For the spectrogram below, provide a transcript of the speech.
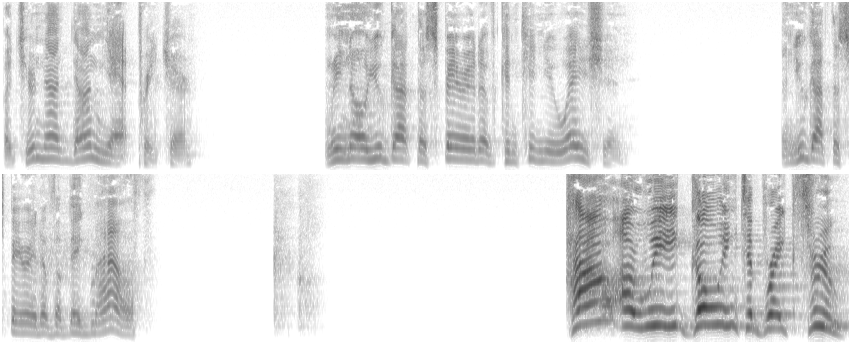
but you're not done yet, preacher. We know you got the spirit of continuation, and you got the spirit of a big mouth. How are we going to break through?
